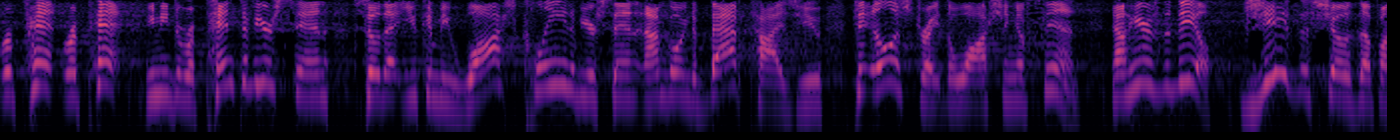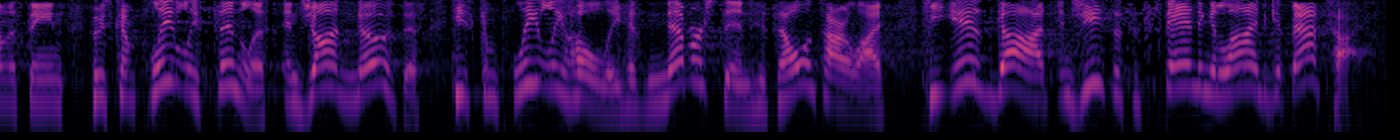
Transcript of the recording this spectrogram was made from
repent, repent. You need to repent of your sin so that you can be washed clean of your sin, and I'm going to baptize you to illustrate the washing of sin. Now, here's the deal Jesus shows up on the scene who's completely sinless, and John knows this. He's completely holy, has never sinned his whole entire life. He is God, and Jesus is standing in line to get baptized.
